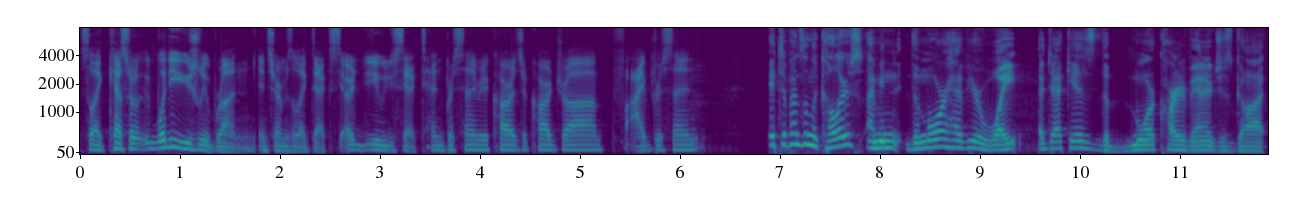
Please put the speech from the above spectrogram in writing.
So, like Kessler, what do you usually run in terms of like decks? Or do you say like 10% of your cards are card draw, five percent? It depends on the colors. I mean, the more heavier white a deck is, the more card advantage is got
